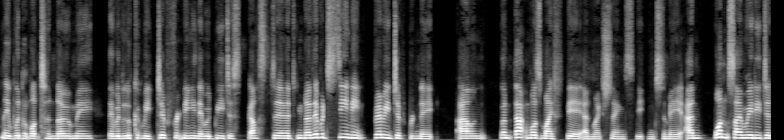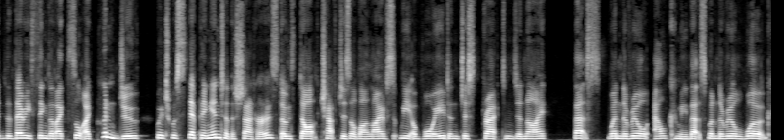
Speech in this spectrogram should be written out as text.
they wouldn't want to know me. They would look at me differently. They would be disgusted. You know, they would see me very differently. Um, and that was my fear and my shame speaking to me. And once I really did the very thing that I thought I couldn't do, which was stepping into the shadows, those dark chapters of our lives that we avoid and distract and deny, that's when the real alchemy, that's when the real work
